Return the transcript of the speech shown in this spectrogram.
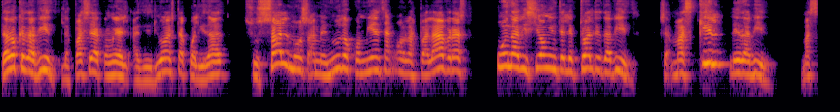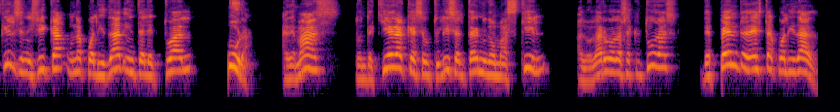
Dado que David, la paz sea con él, adhirió a esta cualidad, sus salmos a menudo comienzan con las palabras una visión intelectual de David, o sea, masquil de David. Masquil significa una cualidad intelectual pura. Además, donde quiera que se utilice el término masquil a lo largo de las escrituras, depende de esta cualidad.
